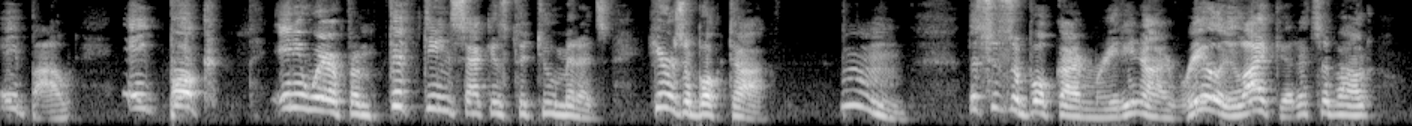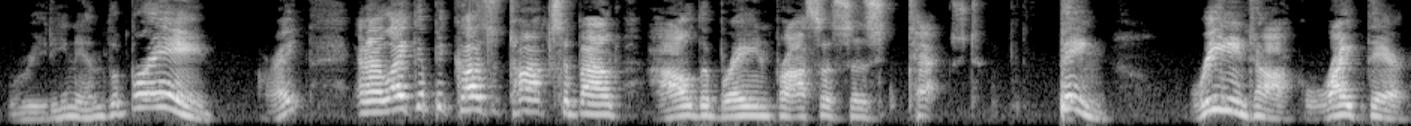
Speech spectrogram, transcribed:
about a book. Anywhere from 15 seconds to two minutes. Here's a book talk. Hmm, this is a book I'm reading. I really like it. It's about reading in the brain. All right? And I like it because it talks about how the brain processes text. Bing! Reading talk right there.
